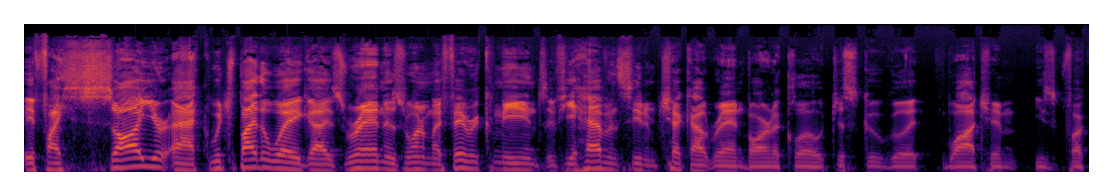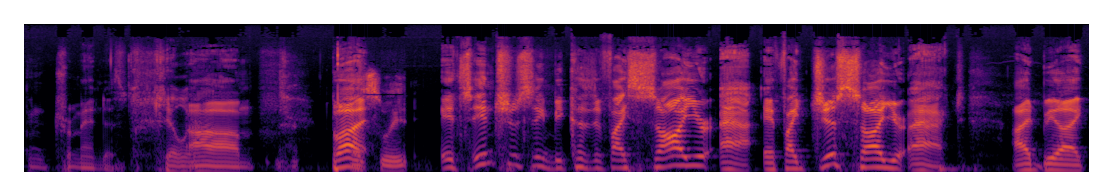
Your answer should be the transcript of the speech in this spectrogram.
if I saw your act, which by the way, guys, Rand is one of my favorite comedians. If you haven't seen him, check out Rand Barnacle. Just Google it, watch him. He's fucking tremendous. Killer. Um, but sweet. it's interesting because if I saw your act, if I just saw your act, I'd be like,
